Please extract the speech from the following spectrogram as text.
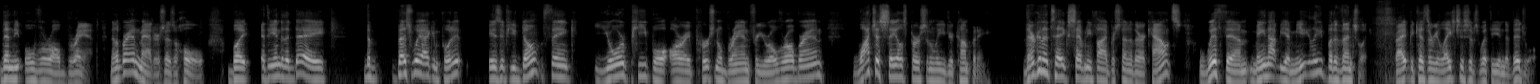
than the overall brand. Now the brand matters as a whole but at the end of the day the best way I can put it is if you don't think your people are a personal brand for your overall brand, watch a salesperson leave your company. They're going to take 75% of their accounts with them, may not be immediately, but eventually, right? Because the relationships with the individual,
